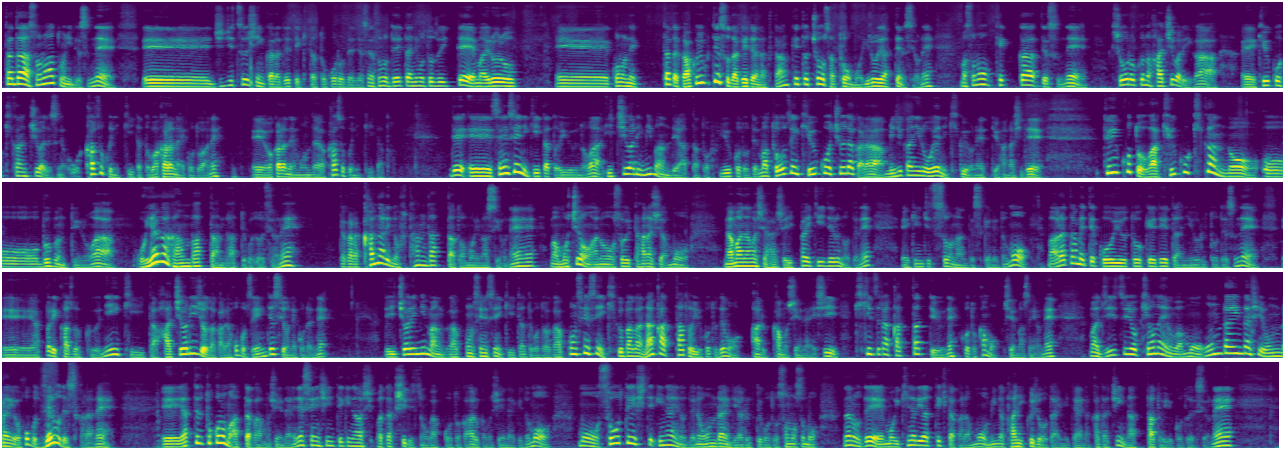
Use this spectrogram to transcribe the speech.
ただその後にですね、えー、時事通信から出てきたところでですねそのデータに基づいていろいろこのねただ学力テストだけではなくてアンケート調査等もいろいろやってるんですよね。まあ、その結果ですね小6の8割がえー、休校期間中はですね家族に聞いたとわからないことはねわ、えー、からない問題は家族に聞いたと。で、えー、先生に聞いたというのは1割未満であったということで、まあ、当然休校中だから身近にいる親に聞くよねっていう話でということは休校期間の部分っていうのは親が頑張ったんだっていうことですよねだからかなりの負担だったと思いますよね、まあ、もちろんあのそういった話はもう生々しい話はいっぱい聞いてるのでね、え現実そうなんですけれども、まあ、改めてこういう統計データによるとですね、えー、やっぱり家族に聞いた8割以上だからほぼ全員ですよねこれね。で1割未満学校の先生に聞いたってことは学校の先生に聞く場がなかったということでもあるかもしれないし聞きづらかったっていうねことかもしれませんよね。まあ、事実上去年はもうオンラインらしいオンラインはほぼゼロですからね。えー、やってるところもあったかもしれないね先進的な私立の学校とかあるかもしれないけどももう想定していないのでねオンラインでやるってことをそもそもなのでもういきなりやってきたからもうみんなパニック状態みたいな形になったということですよね。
